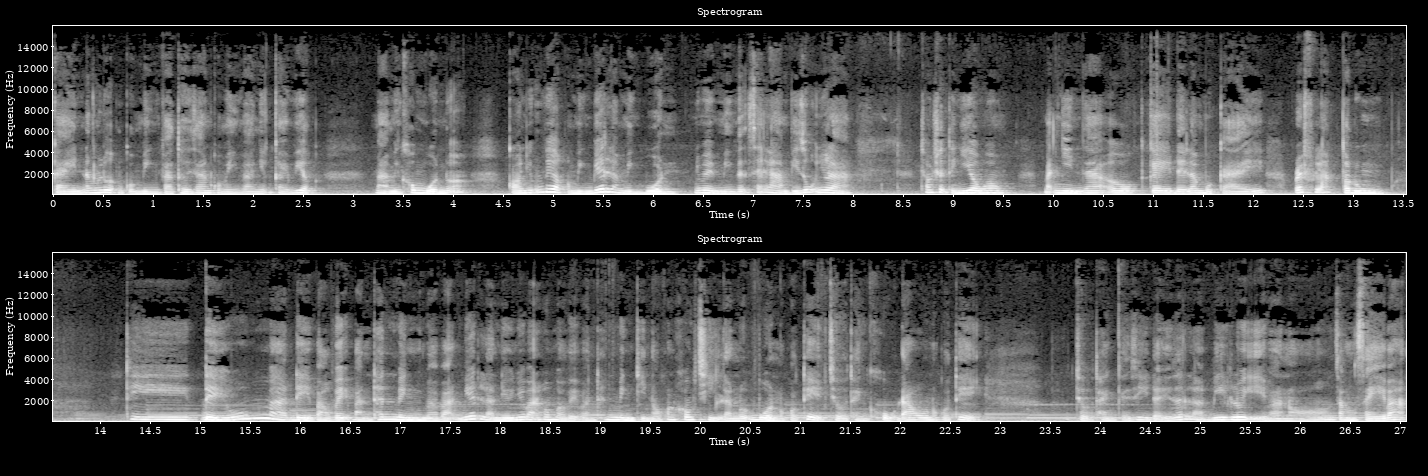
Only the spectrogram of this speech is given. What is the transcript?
cái năng lượng của mình và thời gian của mình vào những cái việc mà mình không muốn nữa. Có những việc mà mình biết là mình buồn, nhưng mà mình vẫn sẽ làm. Ví dụ như là trong chuyện tình yêu không? Bạn nhìn ra ok, đấy là một cái red flag to đùng thì nếu mà để bảo vệ bản thân mình và bạn biết là nếu như bạn không bảo vệ bản thân mình thì nó còn không chỉ là nỗi buồn, nó có thể trở thành khổ đau, nó có thể trở thành cái gì đấy rất là bi lụy và nó răng xé bạn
